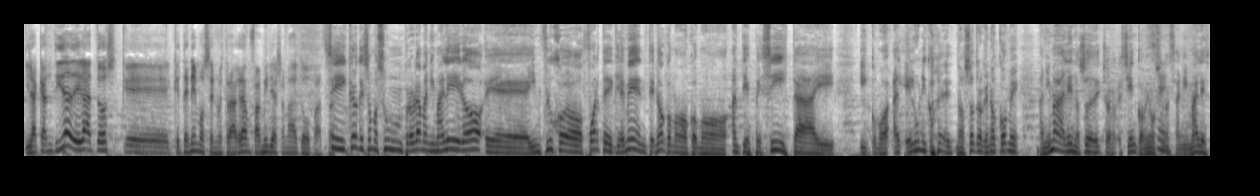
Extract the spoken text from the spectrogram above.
y la cantidad de gatos que, que tenemos en nuestra gran familia llamada Todo Pasa. Sí, creo que somos un programa animalero, eh, influjo fuerte de Clemente, ¿no? Como, como antiespecista y, y como al- el único nosotros que no come animales. Nosotros, de hecho, recién comimos Sí. unos animales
